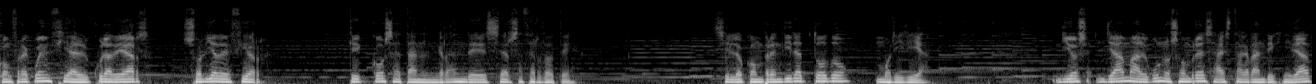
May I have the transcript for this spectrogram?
Con frecuencia el cura de Ars solía decir, qué cosa tan grande es ser sacerdote. Si lo comprendiera todo, moriría. Dios llama a algunos hombres a esta gran dignidad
